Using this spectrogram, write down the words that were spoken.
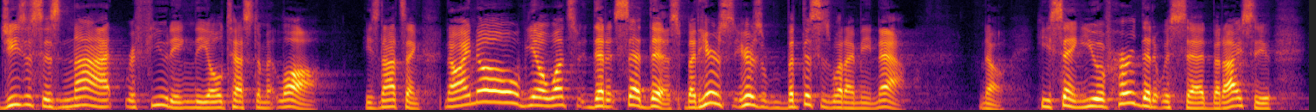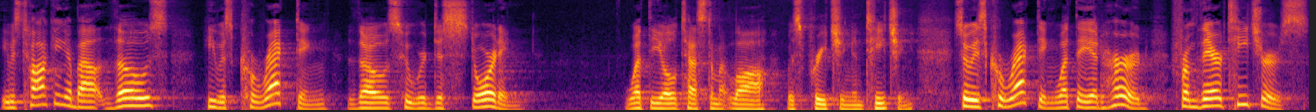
Jesus is not refuting the Old Testament law. He's not saying, "Now I know, you know, once that it said this, but here's here's but this is what I mean now." No. He's saying, "You have heard that it was said, but I see you." He was talking about those he was correcting those who were distorting what the Old Testament law was preaching and teaching. So he's correcting what they had heard from their teachers.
